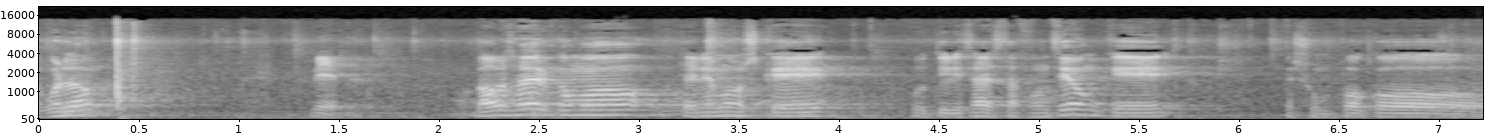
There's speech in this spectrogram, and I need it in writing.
¿De acuerdo? Bien. Vamos a ver cómo tenemos que utilizar esta función, que es un poco...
